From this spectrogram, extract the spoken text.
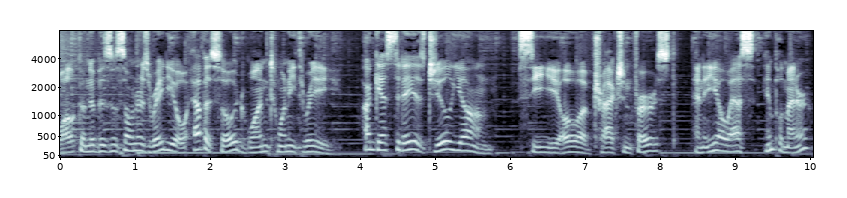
Welcome to Business Owners Radio, episode 123. Our guest today is Jill Young, CEO of Traction First, an EOS implementer,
